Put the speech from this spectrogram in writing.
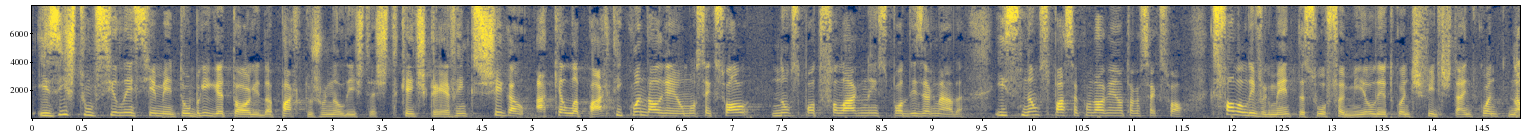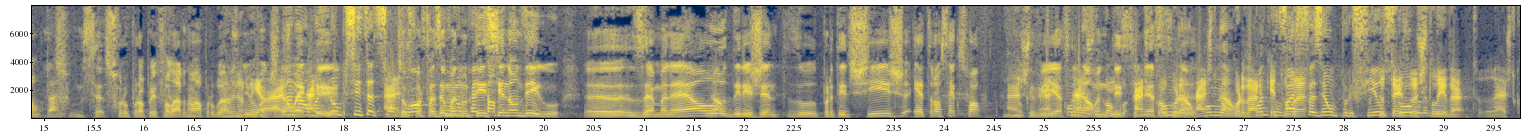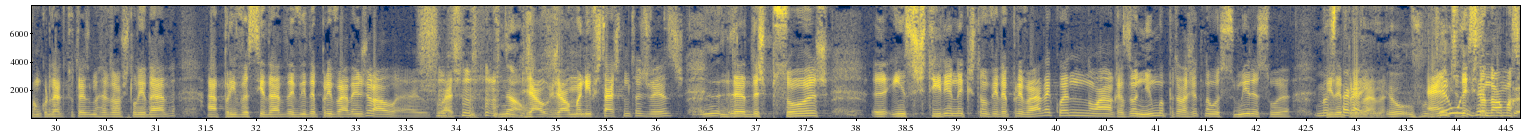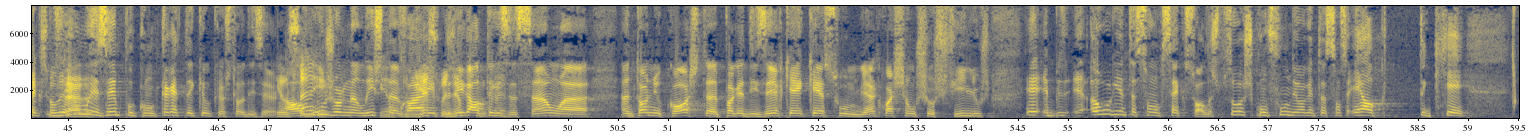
Existe um silenciamento obrigatório da parte dos jornalistas, de quem escrevem, que chegam àquela parte e quando alguém é homossexual não se pode falar nem se pode dizer nada. Isso não se passa quando alguém é heterossexual. Que se fala livremente da sua família, de quantos filhos tem, de quanto não, não tem. Se for o próprio a falar, não há problema não, nenhum. Não, não, é que, não precisa de ser se eu for fazer uma notícia, não digo uh, Zé Manel, dirigente do Partido X, heterossexual. Nunca vi essa não, uma notícia nessa. Como não? Como não? Quando tu vais fazer um perfil tu tens sobre... hostilidade, has de concordar que tu tens uma certa hostilidade à privacidade da vida privada em geral. Tu vais, não. Já, já o manifestaste muitas vezes de, das pessoas uh, insistirem na questão vida privada quando não há razão nenhuma para a gente não assumir a sua Mas, vida aí, privada. Eu, Antes um da questão da homossexualidade. Vê um exemplo concreto daquilo que eu estou a dizer. Eu Algum sei. jornalista vai pedir autorização a António Costa para dizer quem é que é a sua mulher, quais são os seus filhos. É, é, a orientação sexual, as pessoas confundem a orientação sexual. É algo que é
